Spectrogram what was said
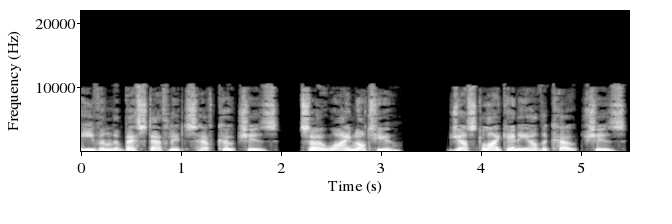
Even the best athletes have coaches, so why not you? Just like any other coaches,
